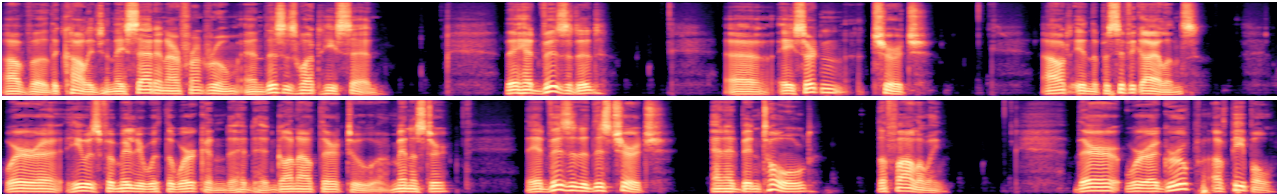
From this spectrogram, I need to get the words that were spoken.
of uh, the college, and they sat in our front room, and this is what he said. They had visited uh, a certain church out in the Pacific Islands where uh, he was familiar with the work and had, had gone out there to uh, minister. They had visited this church and had been told the following there were a group of people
